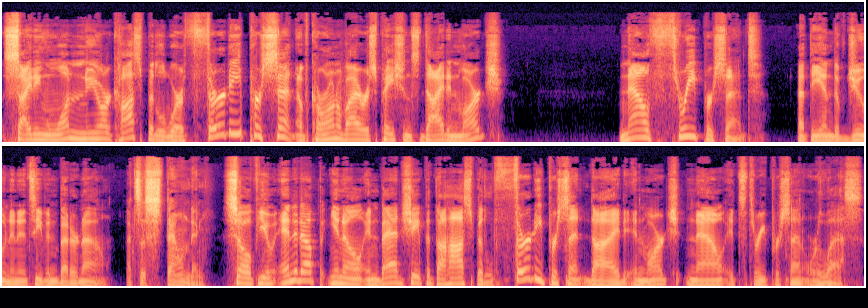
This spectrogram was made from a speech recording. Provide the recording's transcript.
Citing one New York hospital where 30% of coronavirus patients died in March, now 3% at the end of June, and it's even better now. That's astounding. So if you ended up, you know, in bad shape at the hospital, 30% died in March, now it's 3% or less.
